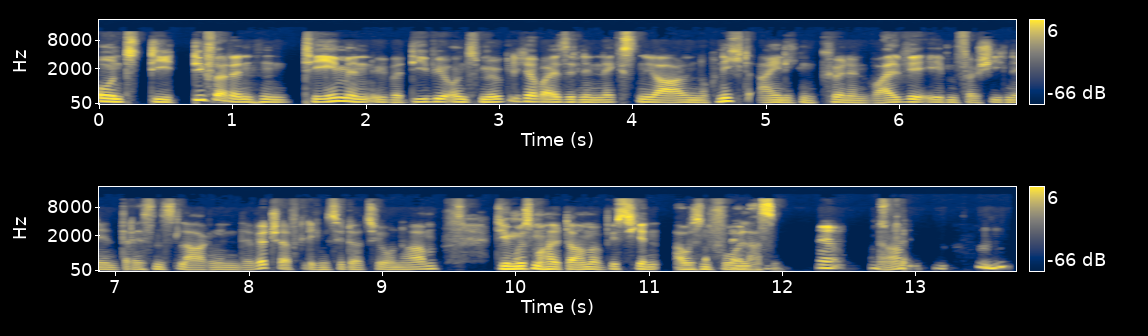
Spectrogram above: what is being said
und die differenten Themen, über die wir uns möglicherweise in den nächsten Jahren noch nicht einigen können, weil wir eben verschiedene Interessenslagen in der wirtschaftlichen Situation haben, die muss man halt da mal ein bisschen außen vor lassen. Ja. Ja. Mhm.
